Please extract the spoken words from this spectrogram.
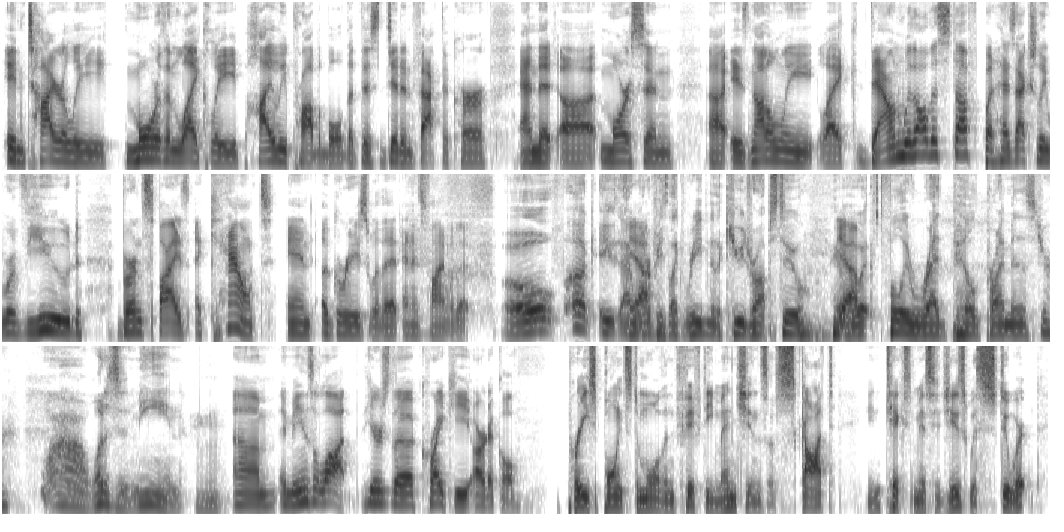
entirely more than likely, highly probable that this did in fact occur, and that uh, Morrison. Uh, is not only like down with all this stuff, but has actually reviewed Burn Spy's account and agrees with it and is fine with it. Oh fuck! I Yeah. wonder if he's like reading to the Q drops too. Yeah. know, fully red pilled Prime Minister. wow, what does it mean? Um, it means a lot. Here's the Crikey article. Priest points to more than 50 mentions of Scott in text messages with Stewart.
